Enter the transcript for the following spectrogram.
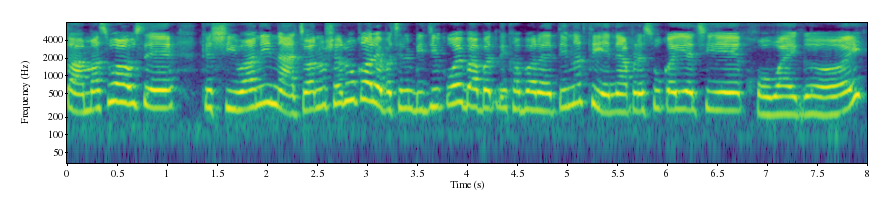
તો આમાં શું આવશે? કે શિવાની નાચવાનું શરૂ કરે પછી બીજી કોઈ બાબતની ખબર રહેતી નથી. એને આપણે શું કહીએ છીએ? ખોવાઈ ગઈ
